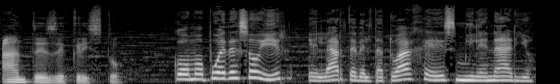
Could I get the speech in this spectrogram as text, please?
antes de Cristo. Como puedes oír, el arte del tatuaje es milenario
